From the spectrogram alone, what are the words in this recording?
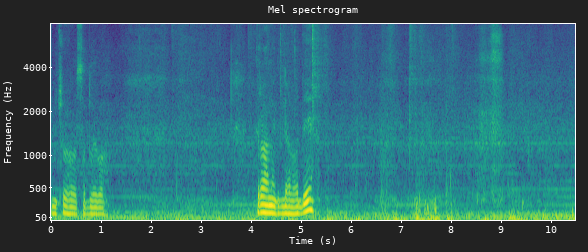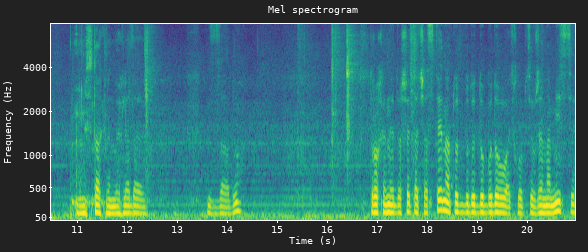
нічого особливого. Краник для води. Ось так він виглядає ззаду. Трохи недошита частина, тут будуть добудовувати хлопці вже на місці.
